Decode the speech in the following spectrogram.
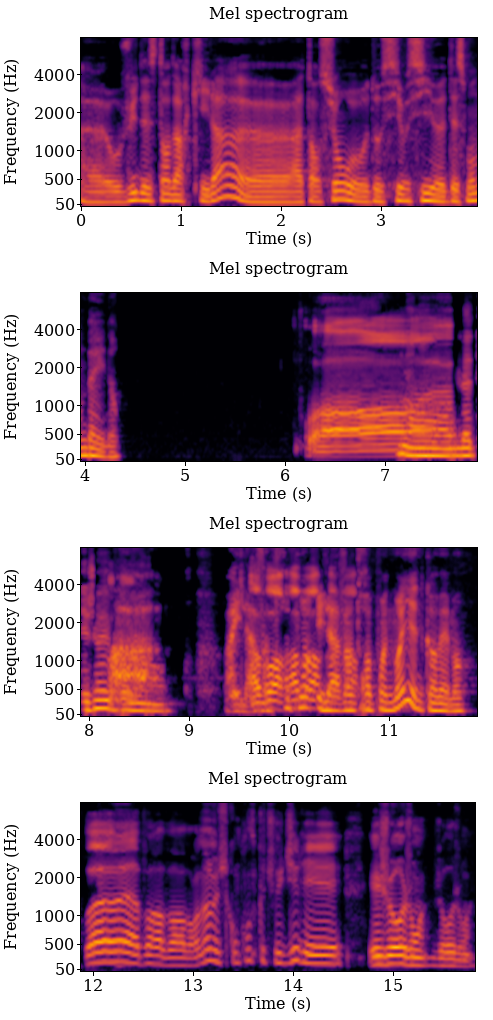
euh, au vu des standards qu'il a, attention au dossier aussi Desmond Bain. hein. Oh. Non, il a déjà. Ah. Ouais, il a, À voir, 23, à points, voir, il a à voir. 23 points de moyenne quand même. hein. Ouais, ouais, à voir, à voir, à voir. Non, mais je comprends ce que tu veux dire et, et je rejoins, je rejoins.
